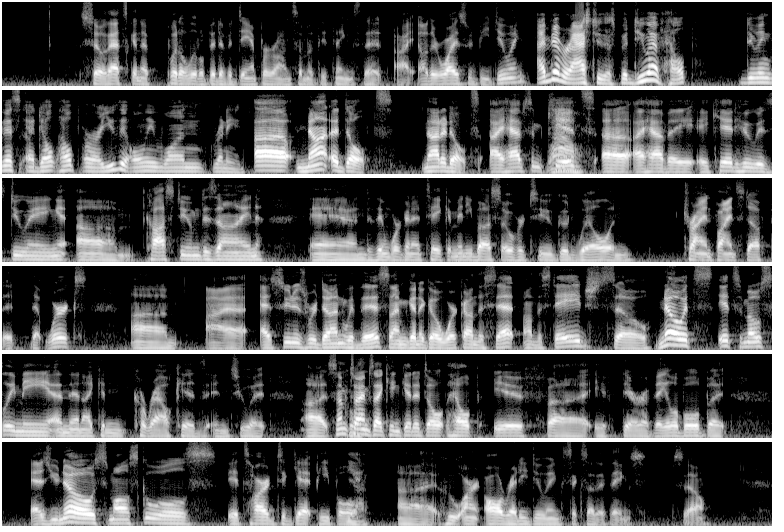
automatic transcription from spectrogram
so that's going to put a little bit of a damper on some of the things that I otherwise would be doing. i've never asked you this but do you have help doing this adult help or are you the only one running it Uh, not adults. Not adults. I have some Wow. kids. Uh, I have a, a kid who is doing um, costume design, and then we're going to take a minibus over to Goodwill and try and find stuff that, that works. Um, I, as soon as we're done with this, I'm going to go work on the set on the stage. So no, it's it's mostly me, and then I can corral kids into it. Uh, sometimes I can get adult help if uh, if they're available, but as you know, small schools, it's hard to get people Yeah. uh, who aren't already doing six other things. So,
